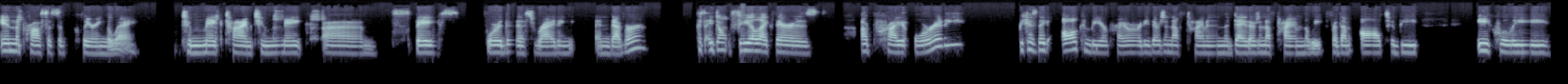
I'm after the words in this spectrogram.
in the process of clearing the way to make time, to make um, space for this writing endeavor because I don't feel like there is a priority because they all can be your priority. There's enough time in the day, there's enough time in the week for them all to be equally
